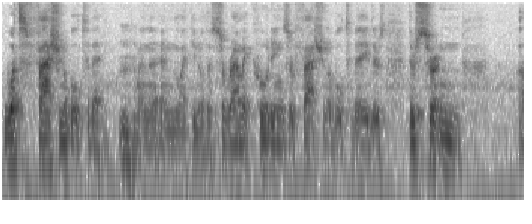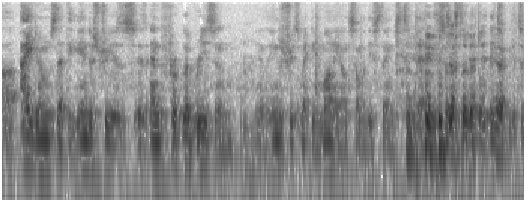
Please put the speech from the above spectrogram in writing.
what's fashionable today, Mhm. and and like you know the ceramic coatings are fashionable today. There's there's certain uh, items that the industry is, is, and for good reason. Mhm. You know, the industry is making money on some of these things today. Just a it- little, it's, yeah. it's a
